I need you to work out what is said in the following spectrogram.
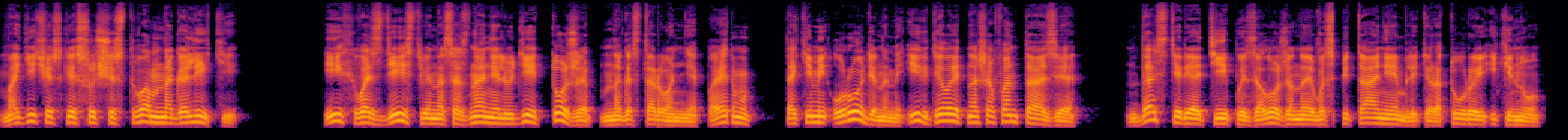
Магические существа многолики. Их воздействие на сознание людей тоже многостороннее, поэтому такими уродинами их делает наша фантазия, да стереотипы, заложенные воспитанием, литературой и кино.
